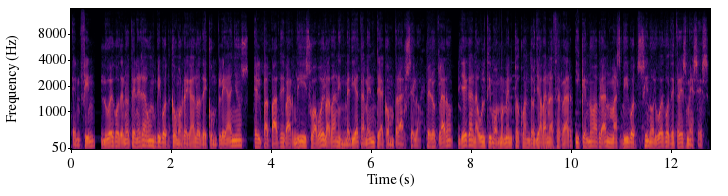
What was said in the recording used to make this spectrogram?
En fin, luego de no tener a un Vivot como regalo de cumpleaños, el papá de Barney y su abuela van inmediatamente a comprárselo. Pero claro, llegan a último momento cuando ya van a cerrar y que no habrán más Vivots sino luego de tres meses.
